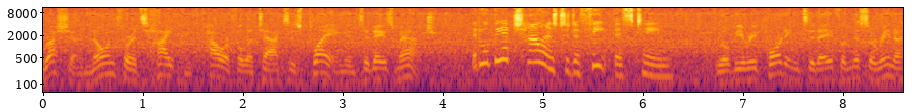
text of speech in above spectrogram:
Russia, known for its height and powerful attacks, is playing in today's match. It will be a challenge to defeat this team. We'll be reporting today from this arena,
